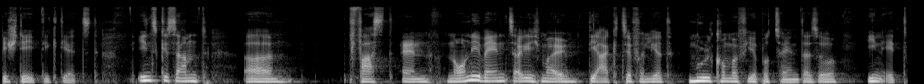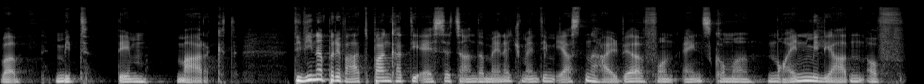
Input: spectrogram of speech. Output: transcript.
bestätigt jetzt. Insgesamt äh, fast ein Non-Event, sage ich mal. Die Aktie verliert 0,4 Prozent, also in etwa mit dem Markt. Die Wiener Privatbank hat die Assets under Management im ersten Halbjahr von 1,9 Milliarden auf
